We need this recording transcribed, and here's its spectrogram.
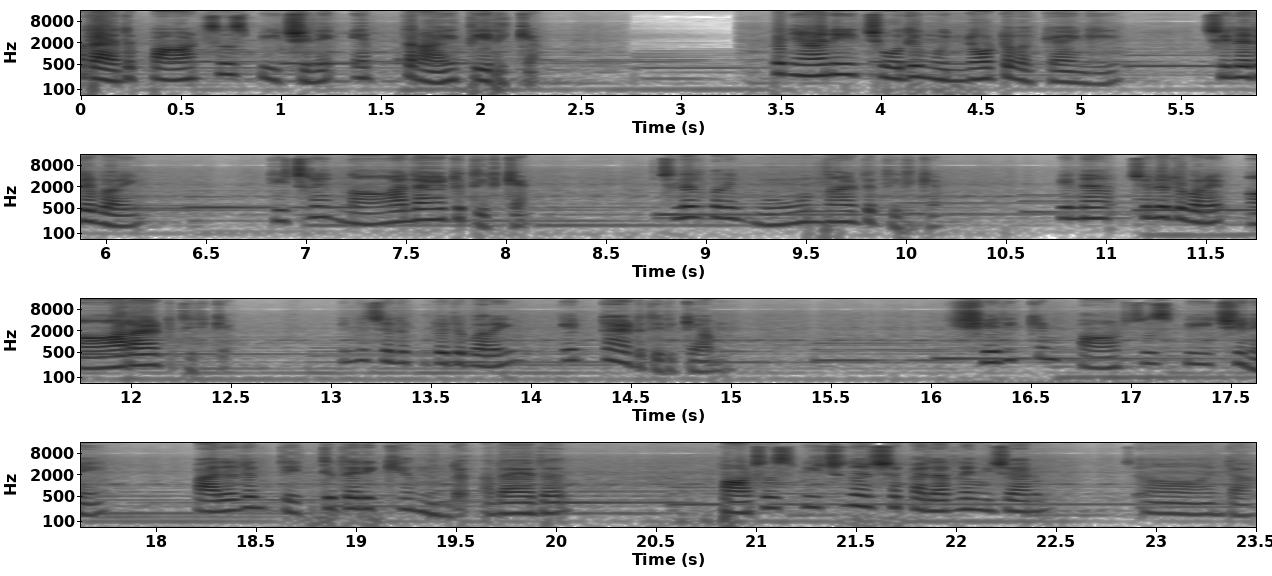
അതായത് പാർട്സ് ഓഫ് സ്പീച്ചിനെ എത്രയായി തിരിക്കാം ഇപ്പം ഞാൻ ഈ ചോദ്യം മുന്നോട്ട് വെക്കാമെങ്കിൽ ചിലർ പറയും ടീച്ചറെ നാലായിട്ട് തിരിക്കാം. ചിലർ പറയും മൂന്നായിട്ട് തിരിക്കാം. പിന്നെ ചിലർ പറയും ആറായിട്ട് തിരിക്കാം. പിന്നെ ചില കൂട്ടർ പറയും എട്ടായിട്ട് തിരിക്കാം. ശരിക്കും പാർട്സ് ഓഫ് സ്പീച്ചിനെ പലരും തെറ്റിദ്ധരിക്കുന്നുണ്ട്. അതായത് പാർട്സ് ഓഫ് സ്പീച്ച് എന്ന് വെച്ചാൽ പലരുടെയും വിചാരം എന്താ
